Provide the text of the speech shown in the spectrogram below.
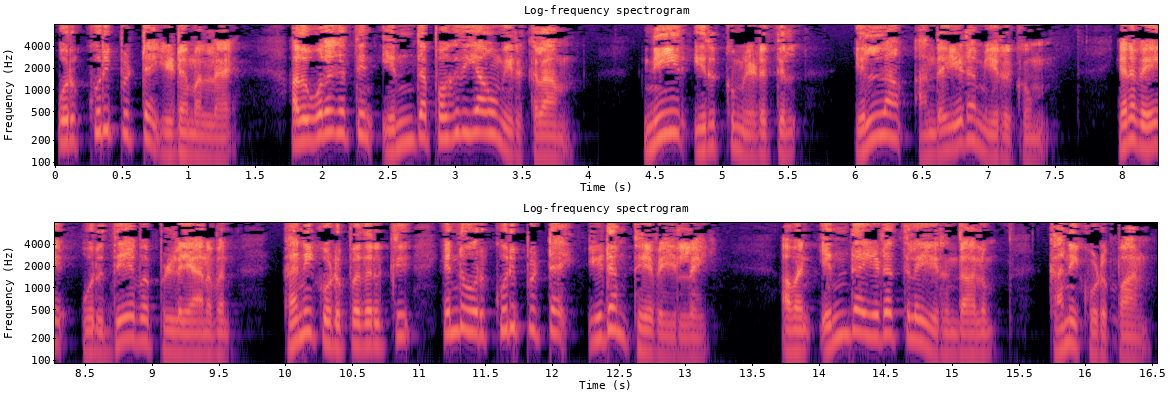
ஒரு குறிப்பிட்ட இடமல்ல. அது உலகத்தின் எந்த பகுதியாகவும் இருக்கலாம். நீர் இருக்கும் இடத்தில் எல்லாம் அந்த இடம் இருக்கும். எனவே ஒரு தேவ பிள்ளையானவன் கனி கொடுப்பதற்கு என்று ஒரு குறிப்பிட்ட இடம் தேவையில்லை. அவன் எந்த இடத்திலே இருந்தாலும் கனி கொடுப்பான்.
